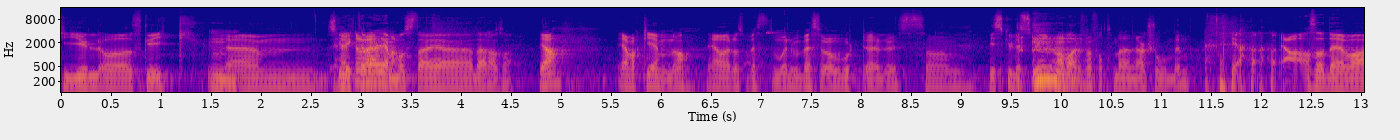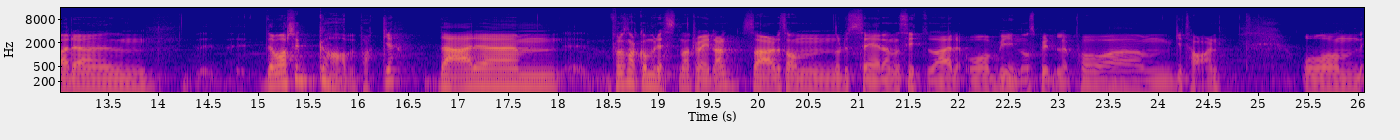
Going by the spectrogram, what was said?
hyl og skrik. Mm. Um, Skulle helt likt å være hjemme da. hos deg eh, der, altså. Ja. Jeg var ikke hjemme, da. Jeg var hos bestemor. Men bestemor var borte, heldigvis. Så Vi skulle streama bare for å få med den reaksjonen din. ja, altså, det var eh, Det var så gavepakke. Det er um, For å snakke om resten av traileren, så er det sånn når du ser henne sitte der og begynne å spille på um, gitaren Og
